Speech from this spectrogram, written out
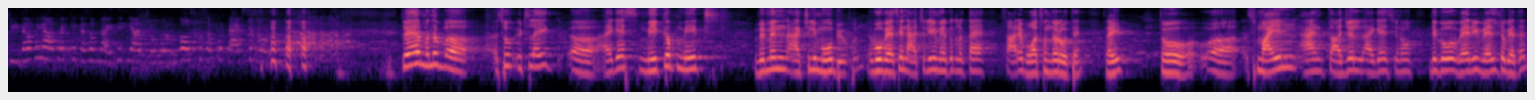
Shridha पे हाथ रख के कसम खाई थी कि आज जो बोलूँगा उसको सबको टैक्स से जोड़ दूँगा तो यार मतलब so it's like I guess makeup makes women actually more beautiful वो वैसे नेचुरली मेरे को तो लगता है सारे बहुत सुंदर होते हैं राइट तो smile and kajal I guess you know they go very well together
